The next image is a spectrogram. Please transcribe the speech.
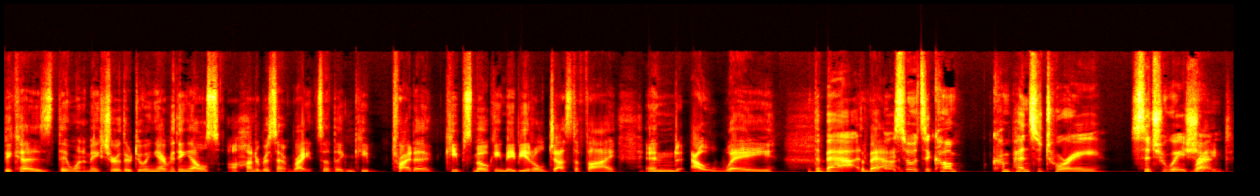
because they want to make sure they're doing everything else 100% right so they can keep try to keep smoking maybe it'll justify and outweigh The bad. The bad. So it's a comp- compensatory situation. Right.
